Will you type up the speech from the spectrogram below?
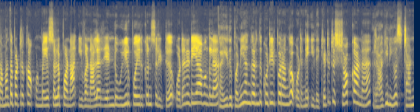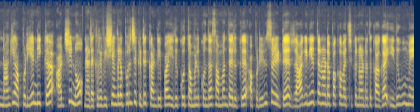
சம்மந்தப்பட்டிருக்கான். உண்மையை சொல்ல போனா இவனால ரெண்டு உயிர் போயிருக்குன்னு சொல்லிட்டு உடனடியா அவங்கள கைது பண்ணி அங்க இருந்து கூட்டிட்டு போகிறாங்க உடனே இதை கேட்டுட்டு ஷாக் ஆன ராகினியோ ஸ்டன் ஆகி அப்படியே நிக்க. அர்ஜுனோ நடக்கிற விஷயங்களை புரிஞ்சுக்கிட்டு கண்டிப்பா இதுக்கும் தமிழுக்கும் தான் சம்மந்தம் இருக்கு அப்படின்னு சொல்லிட்டு ராகினியை தன்னோட பக்கம் வச்சுக்கணுன்றதுக்காக இதுவுமே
